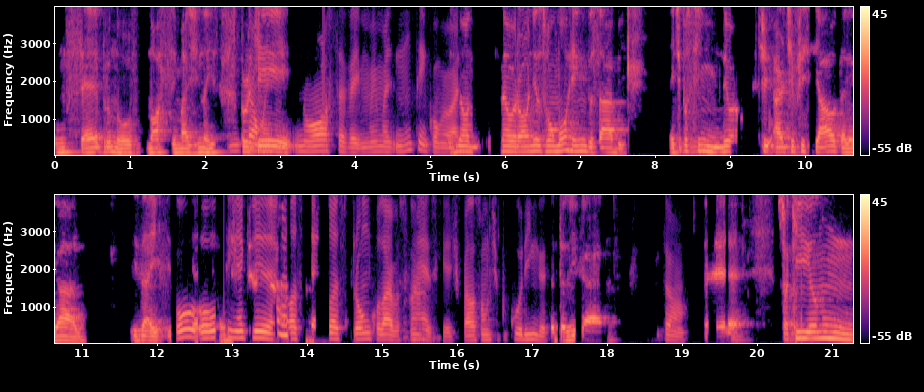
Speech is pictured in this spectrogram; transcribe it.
um cérebro novo. Nossa, imagina isso. Então, Porque nossa, velho, não tem como, eu os acho. neu- neurônios vão morrendo, sabe? É tipo assim, Uhum. neurônio arti- artificial, tá ligado? Isso daí. Ou, ou tem aquele, aquelas células tronco lá, você conhece? Que tipo, elas são tipo coringa. Eu tô ligado. Então, Só que eu não,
